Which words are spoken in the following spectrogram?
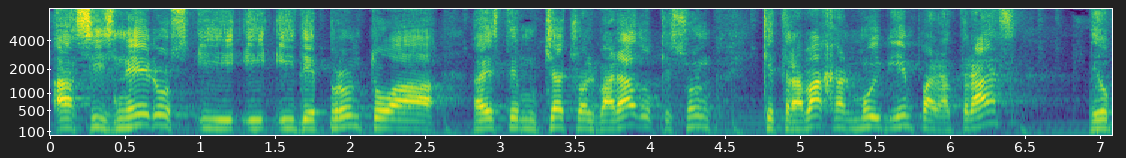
a Cisneros y, y- de pronto a, a este muchacho Alvarado, que son, que trabajan muy bien para atrás. Digo,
